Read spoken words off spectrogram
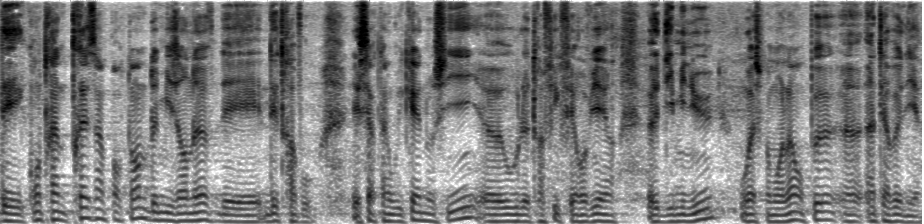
des contraintes très importantes de mise en œuvre des, des travaux. Et certains week-ends aussi, euh, où le trafic ferroviaire euh, diminue, où à ce moment-là, on peut euh, intervenir.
